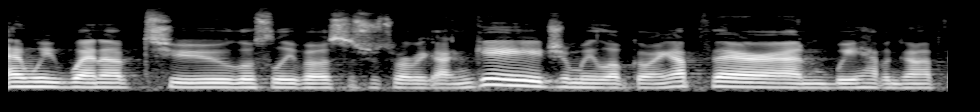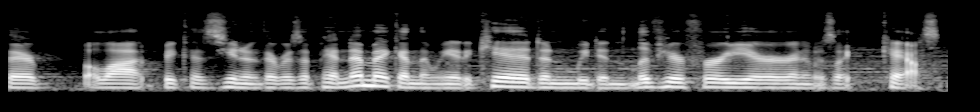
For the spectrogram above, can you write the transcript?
And we went up to Los Olivos, which was where we got engaged, and we love going up there. And we haven't gone up there a lot because you know there was a pandemic, and then we had a kid, and we didn't live here for a year, and it was like chaos.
